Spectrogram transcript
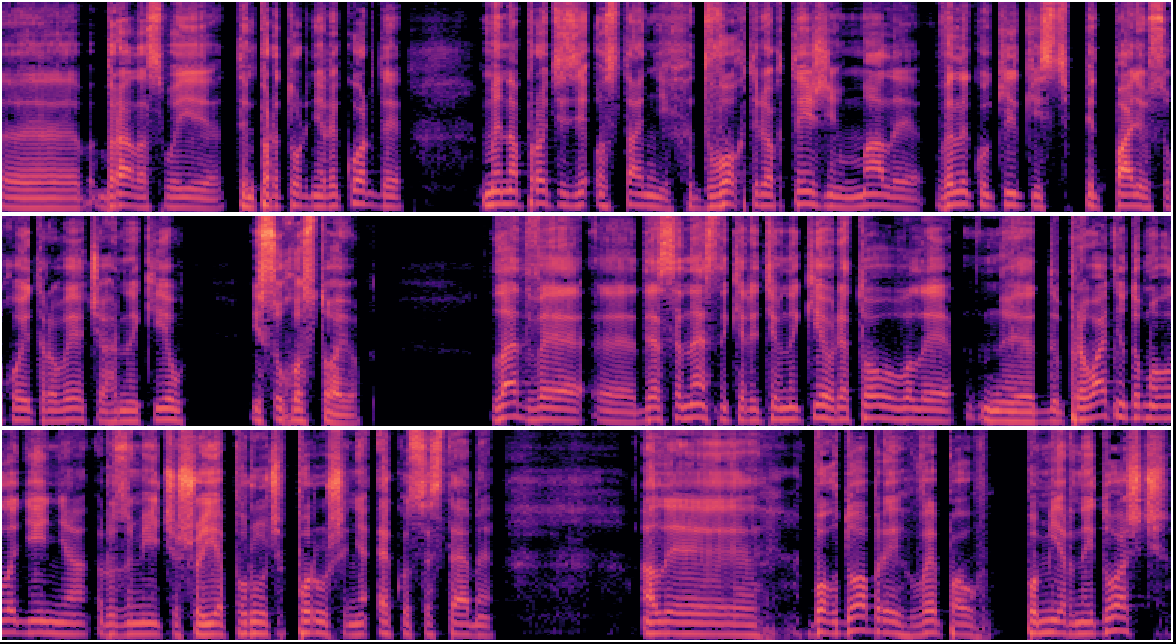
е, брала свої температурні рекорди, ми на протязі останніх двох-трьох тижнів мали велику кількість підпалів сухої трави, чагарників і сухостою. Ледве е, ДСНСники, рятівники врятовували е, приватні домоволодіння, розуміючи, що є порушення екосистеми. Але Бог добрий, випав помірний дощ,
